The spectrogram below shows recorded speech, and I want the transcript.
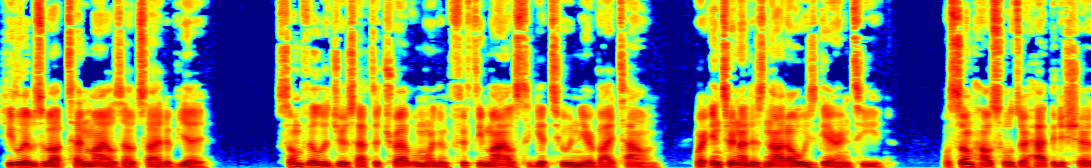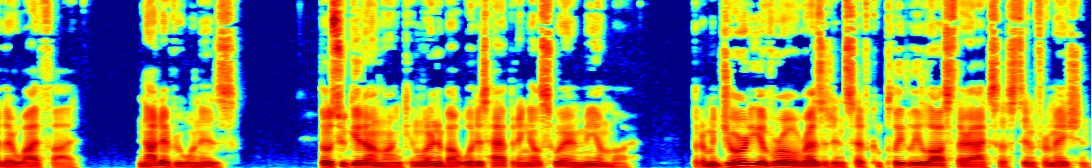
He lives about 10 miles outside of Ye. Some villagers have to travel more than 50 miles to get to a nearby town, where internet is not always guaranteed. While some households are happy to share their Wi Fi, not everyone is. Those who get online can learn about what is happening elsewhere in Myanmar, but a majority of rural residents have completely lost their access to information.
